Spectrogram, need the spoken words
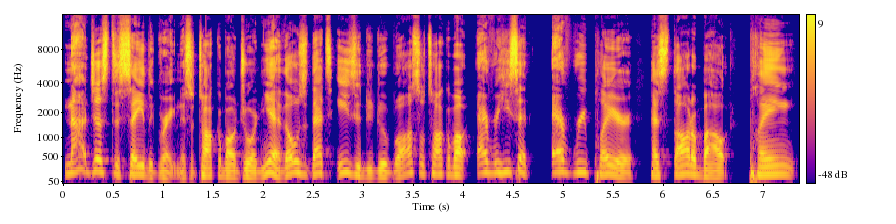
not just to say the greatness or talk about Jordan. Yeah, those that's easy to do, but also talk about every he said every player has thought about playing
